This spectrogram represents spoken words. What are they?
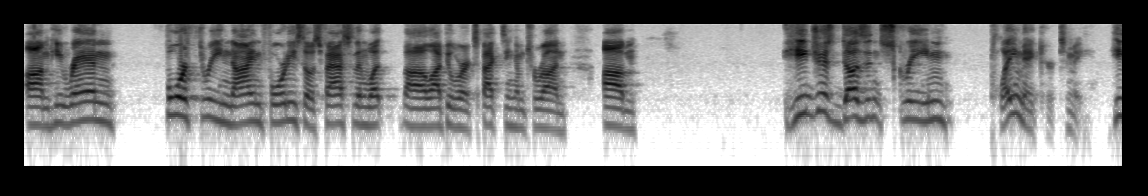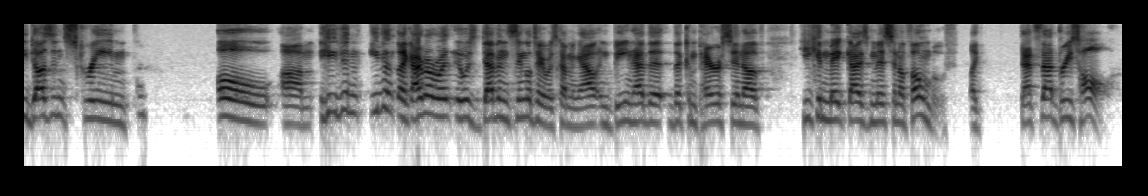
Um he ran 43940 so it's faster than what uh, a lot of people were expecting him to run. Um he just doesn't scream playmaker to me. He doesn't scream oh um even even like I remember it was Devin Singletary was coming out and Beane had the the comparison of he can make guys miss in a phone booth. Like that's not Breece Hall.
